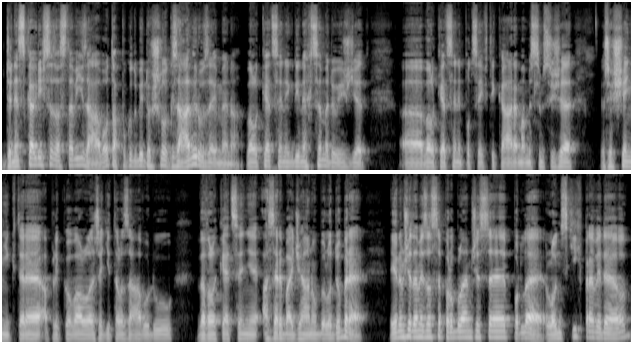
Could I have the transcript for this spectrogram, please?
dneska, když se zastaví závod a pokud by došlo k závěru zejména velké ceny, kdy nechceme dojíždět uh, velké ceny pod safety carem a myslím si, že řešení, které aplikoval ředitel závodu ve velké ceně Azerbajdžánu bylo dobré, Jenomže tam je zase problém, že se podle loňských pravidel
